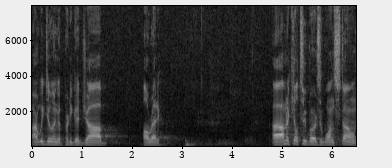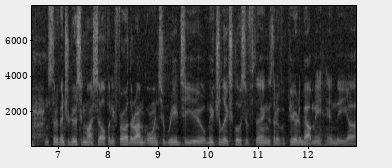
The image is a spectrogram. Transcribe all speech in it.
Aren't we doing a pretty good job already? Uh, I'm going to kill two birds with one stone. Instead of introducing myself any further, I'm going to read to you mutually exclusive things that have appeared about me in the uh,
